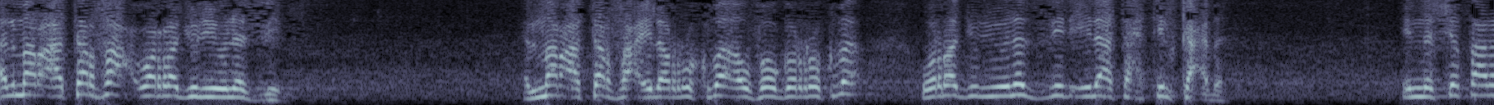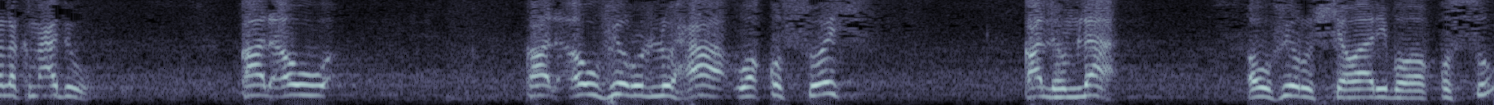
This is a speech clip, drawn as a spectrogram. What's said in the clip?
المرأة ترفع والرجل ينزل. المرأة ترفع إلى الركبة أو فوق الركبة والرجل ينزل إلى تحت الكعبة. إن الشيطان لكم عدو. قال أو قال أوفروا اللحاء وقصوا إيش؟ قال لهم لا أوفروا الشوارب وقصوا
